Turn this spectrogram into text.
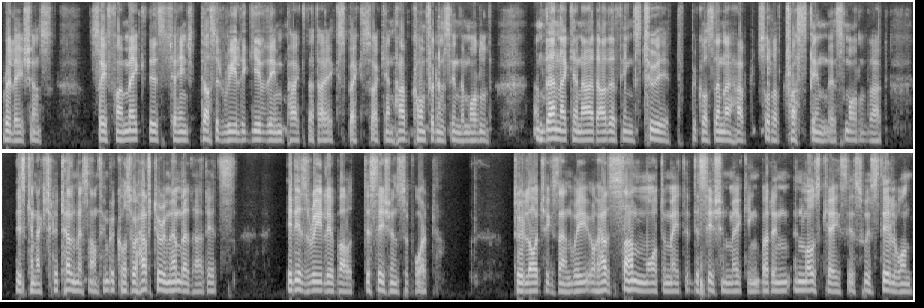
relations. So if I make this change, does it really give the impact that I expect? So I can have confidence in the model, and then I can add other things to it because then I have sort of trust in this model that this can actually tell me something. Because we have to remember that it's it is really about decision support to a large extent. We have some automated decision making, but in, in most cases, we still want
